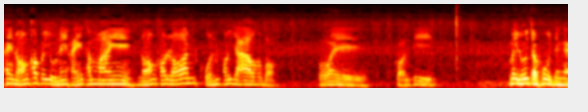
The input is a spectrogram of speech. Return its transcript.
ให้น้องเข้าไปอยู่ในไหทำไม น้องเขาร้อนขนเขายาวเขาบอกโอ้ยก่อนที่ ไม่รู้จะพูดยังไง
